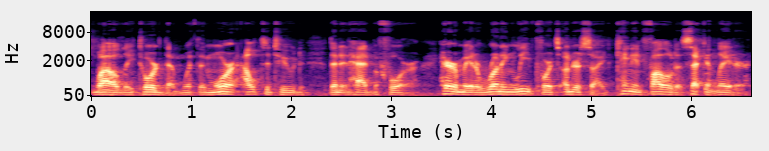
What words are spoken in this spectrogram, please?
wildly toward them with a more altitude than it had before. Hera made a running leap for its underside. Kanan followed a second later.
